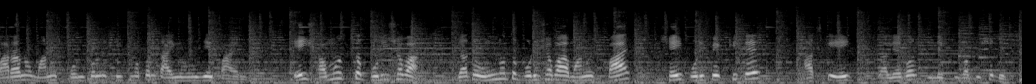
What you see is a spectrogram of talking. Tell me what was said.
বাড়ানো, মানুষ ফোন করলে ঠিক মতন টাইম অনুযায়ী পায় না। এই সমস্ত পরিষেবা যাতে উন্নত পরিষেবা মানুষ পায়, সেই পরিপ্রেক্ষিতে আজকে এই কালিয়াগঞ্জ ইলেকট্রিক অফিসে দেখছি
